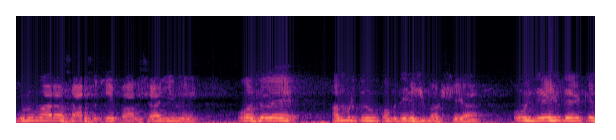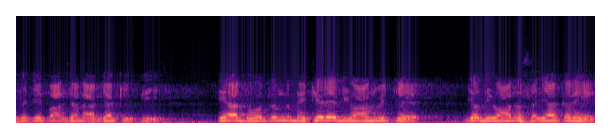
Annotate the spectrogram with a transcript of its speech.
ਗੁਰੂ ਮਹਾਰਾਜ ਸਾਹਿਬ ਸੱਚੇ ਪਾਤਸ਼ਾਹ ਜੀ ਨੇ ਉਸ ਵੇਲੇ ਅੰਮ੍ਰਿਤ ਰੂਪ ਉਪਦੇਸ਼ ਬਖਸ਼ਿਆ। ਉਸ ਦੇਖ ਦੇ ਕੇ ਸੱਚੇ ਪਾਤਸ਼ਾਹ ਨੇ ਆਗਿਆ ਕੀਤੀ ਕਿ ਆ ਦੋ ਤਿੰਨ ਬੈਠੇ ਰਹੇ ਦੀਵਾਨ ਵਿੱਚ, ਜੋ ਦੀਵਾਨ ਸਜਾ ਕਰੇ,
